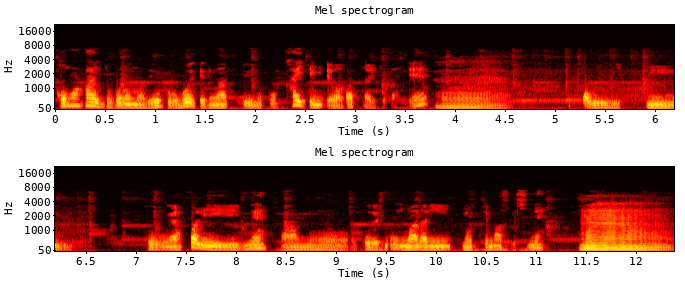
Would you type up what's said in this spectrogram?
細かいところまでよく覚えてるなっていうのを書いてみて分かったりとかして、ええやっぱり、うん。そう、やっぱりね、あの、そうですね、未だに載ってますしね。うーん。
